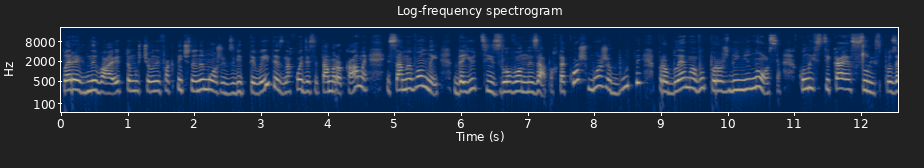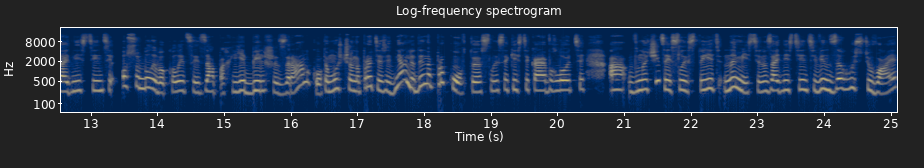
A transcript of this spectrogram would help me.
перегнивають, тому що вони фактично не можуть звідти вийти, знаходяться там роками, і саме вони дають цей зловонний запах. Також може бути проблема в порожнині носа, коли стікає слиз по задній стінці, особливо коли цей запах є більше зранку, тому що на протязі дня людина проковтує слиз, який стікає в глотці, а вночі цей слиз стоїть на місці на задній стінці, він загустюває,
